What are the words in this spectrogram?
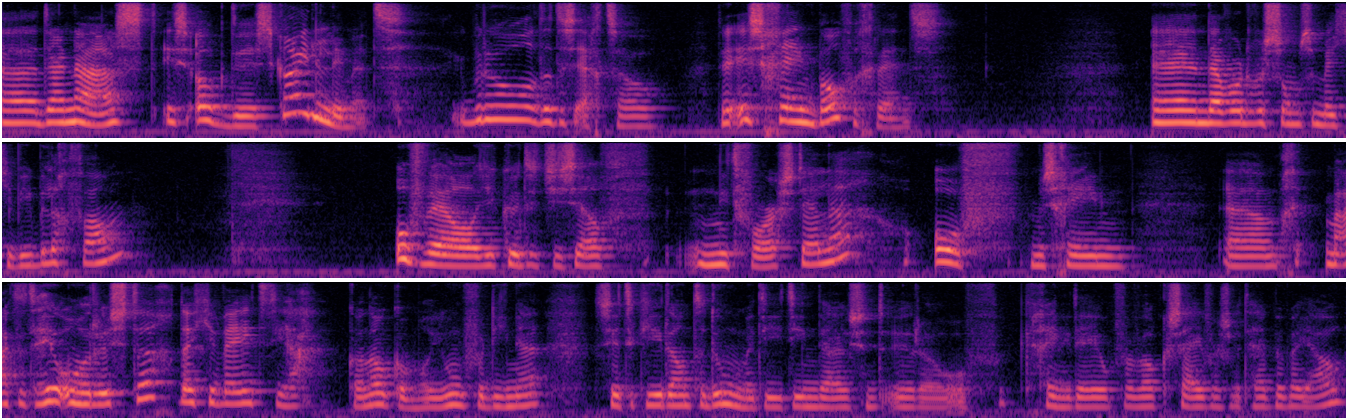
uh, daarnaast is ook de sky the limit. Ik bedoel, dat is echt zo. Er is geen bovengrens. En daar worden we soms een beetje wiebelig van. Ofwel, je kunt het jezelf niet voorstellen. Of misschien um, maakt het heel onrustig dat je weet, ja, ik kan ook een miljoen verdienen. Zit ik hier dan te doen met die 10.000 euro? Of geen idee over welke cijfers we het hebben bij jou.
